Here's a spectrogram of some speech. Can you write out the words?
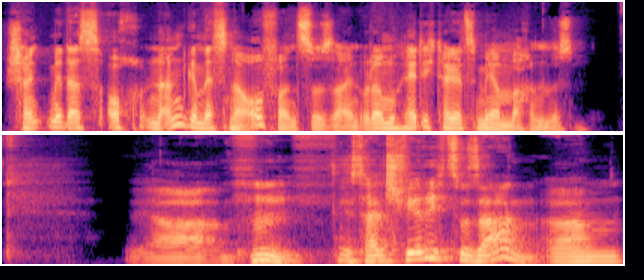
scheint mir das auch ein angemessener Aufwand zu sein. Oder hätte ich da jetzt mehr machen müssen? Ja, hm, ist halt schwierig zu sagen. Ähm,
